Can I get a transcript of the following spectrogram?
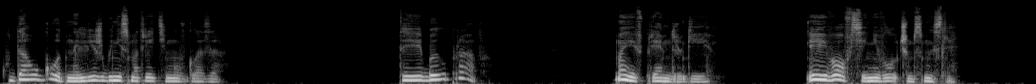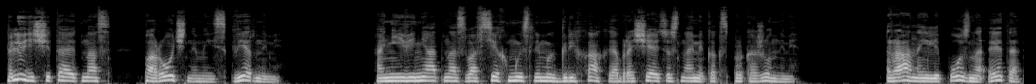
куда угодно, лишь бы не смотреть ему в глаза. «Ты был прав. Мы и впрямь другие». И вовсе не в лучшем смысле. Люди считают нас порочными и скверными. Они винят нас во всех мыслимых грехах и обращаются с нами как с прокаженными. Рано или поздно это,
